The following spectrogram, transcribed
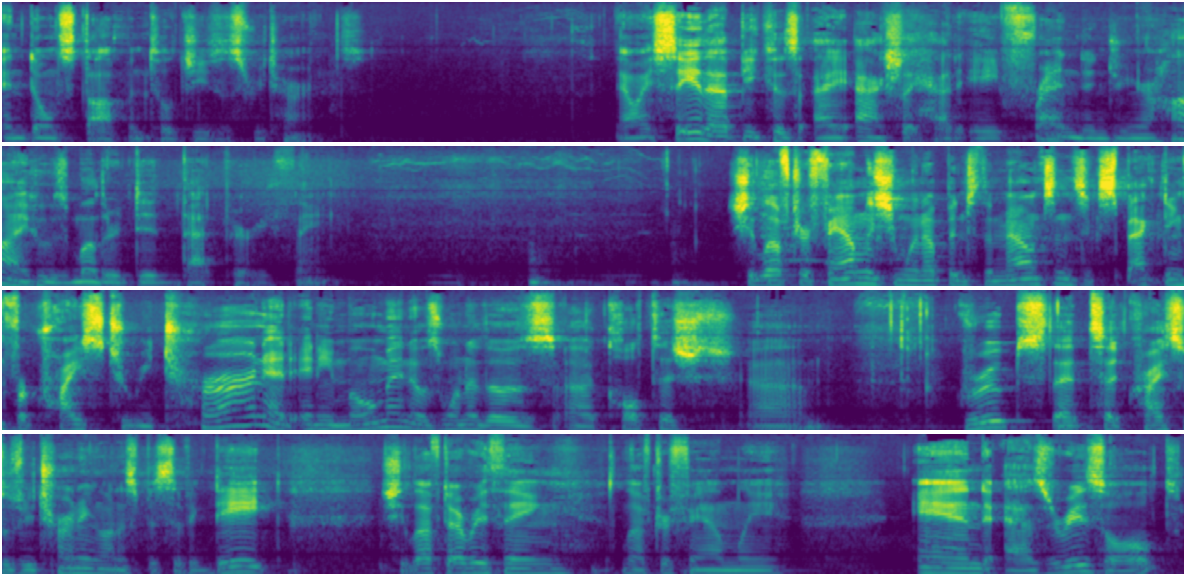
and don't stop until Jesus returns. Now, I say that because I actually had a friend in junior high whose mother did that very thing. She left her family. She went up into the mountains expecting for Christ to return at any moment. It was one of those uh, cultish um, groups that said Christ was returning on a specific date. She left everything, left her family, and as a result,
